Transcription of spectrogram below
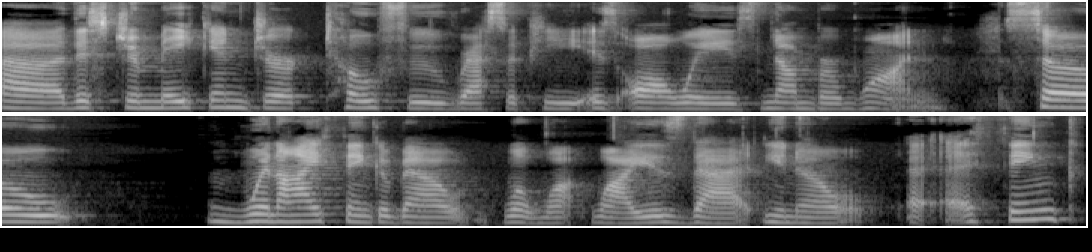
uh, this Jamaican jerk tofu recipe is always number one. So when I think about, well, wh- why is that? You know, I, I think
